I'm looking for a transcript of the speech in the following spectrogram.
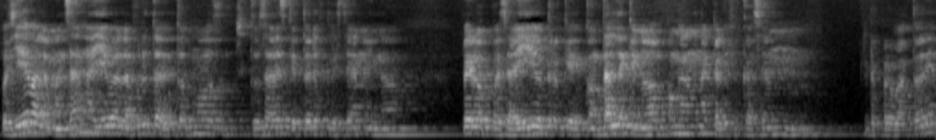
pues lleva la manzana, lleva la fruta, de todos modos tú sabes que tú eres cristiano y no... Pero pues ahí yo creo que con tal de que no pongan una calificación reprobatoria,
